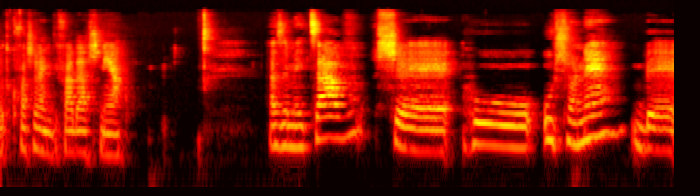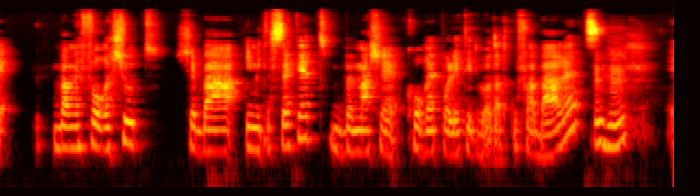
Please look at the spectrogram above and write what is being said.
בתקופה של האינתיפאדה השנייה. אז זה מיצב שהוא שונה ב, במפורשות שבה היא מתעסקת במה שקורה פוליטית באותה תקופה בארץ. Mm-hmm. Um,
